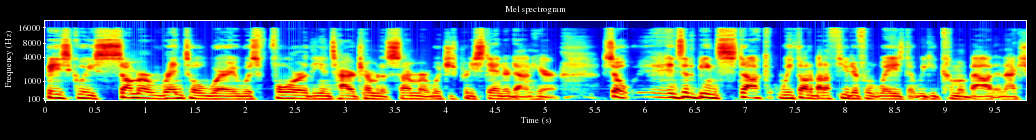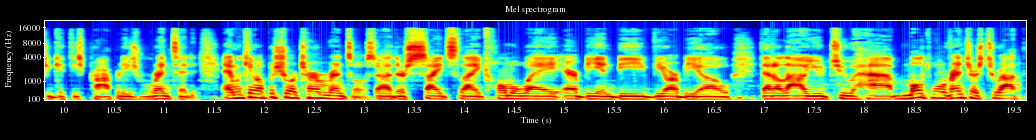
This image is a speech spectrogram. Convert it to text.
basically summer rental where it was for the entire term of the summer, which is pretty standard down here. So instead of being stuck, we thought about a few different ways that we could come about and actually get these properties rented. And we came up with short term rentals. Uh, there's sites like HomeAway, Airbnb, VRBO that allow you to have multiple renters throughout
